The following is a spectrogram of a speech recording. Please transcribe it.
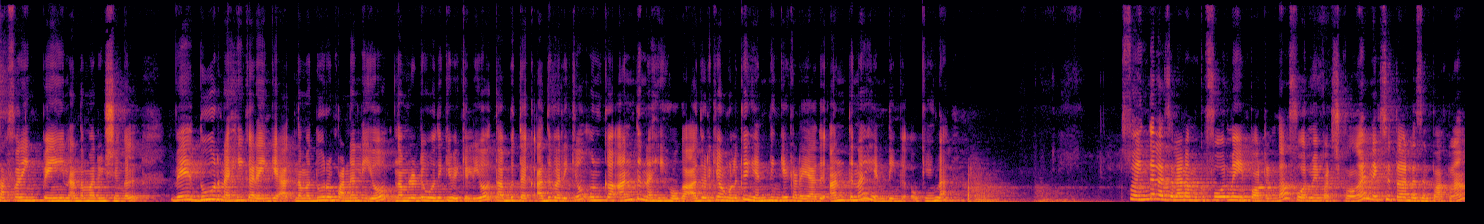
சஃபரிங் பெயின் அந்த மாதிரி விஷயங்கள். வே தூர் நகி கரைங்க. நம்ம தூரம் பண்ணலையோ நம்மள்ட்ட ஒதுக்கி வைக்கலையோ தப்பு தக் அது வரைக்கும் உனக்கு அந்து நகி ஹோகா. அது வரைக்கும் அவங்களுக்கு எண்டிங்கே கிடையாது. அந்துனா எண்டிங்கு ஓகேங்களா ஸோ இந்த லெசனில் நமக்கு ஃபோர்மே இம்பார்ட்டன்ட் தான். ஃபோர்மே படிச்சுக்கோங்க. நெக்ஸ்ட் தேர்ட் லெசன் பார்க்கலாம்.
